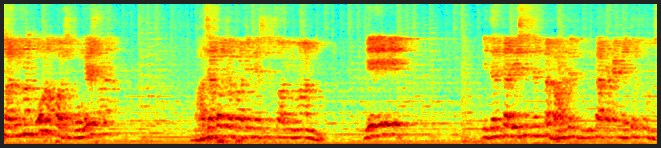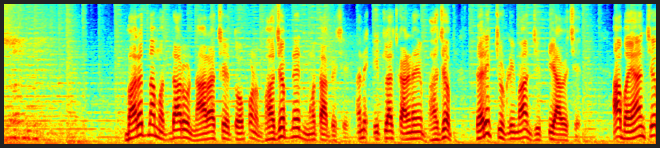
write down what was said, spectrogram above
સ્વાભિમાન કોણ અપાવશે? કોંગ્રેસ ભાજપ જ અપાવશે દેશને સ્વાભિમાન. એ એ જનતા, દેશની જનતા, ભારતીય જનતા પાર્ટી નેતૃત્વ વિશ્વાસ ભારતના મતદારો નારા છે તો પણ ભાજપને જ મત આપે છે અને એટલા જ કારણે ભાજપ દરેક ચૂંટણીમાં જીતતી આવે છે. આ બયાન છે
